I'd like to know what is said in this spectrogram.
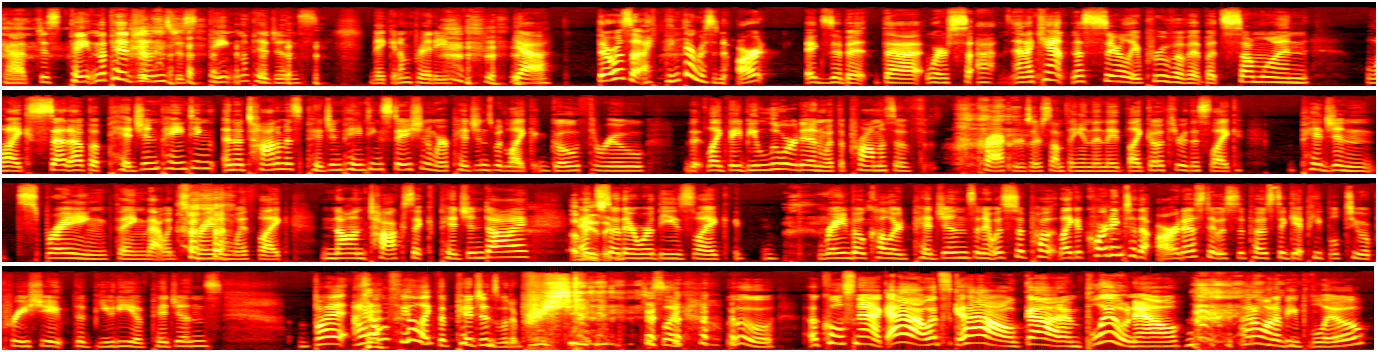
God, just painting the pigeons, just painting the pigeons, making them pretty. Yeah, there was a, I think there was an art exhibit that where, uh, and I can't necessarily approve of it, but someone like set up a pigeon painting, an autonomous pigeon painting station where pigeons would like go through, like they'd be lured in with the promise of crackers or something, and then they'd like go through this like pigeon spraying thing that would spray them with like non-toxic pigeon dye. And so there were these like rainbow colored pigeons and it was supposed like according to the artist it was supposed to get people to appreciate the beauty of pigeons. But I don't feel like the pigeons would appreciate it. Just like, ooh, a cool snack. Ah, what's oh god, I'm blue now. I don't want to be blue.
